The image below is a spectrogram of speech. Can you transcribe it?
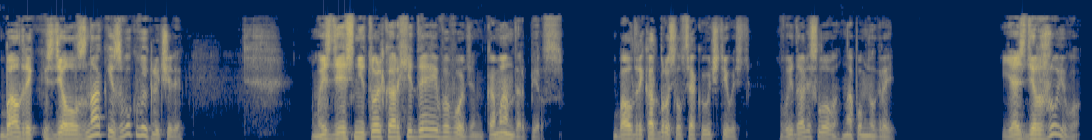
Балдрик сделал знак, и звук выключили. «Мы здесь не только орхидеи выводим, командор Пирс». Балдрик отбросил всякую учтивость. «Вы дали слово», — напомнил Грей. «Я сдержу его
